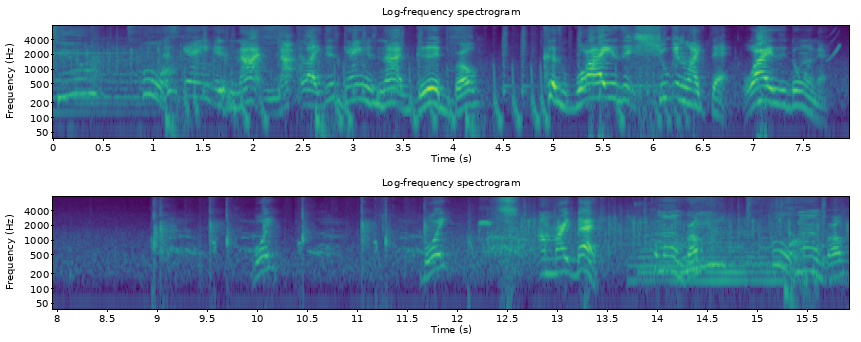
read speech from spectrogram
Two, four. This game is not not like this game is not good, bro. Cause why is it shooting like that? Why is it doing that? Boy. Boy. I'm right back. Come on, bro. Come on, bro.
